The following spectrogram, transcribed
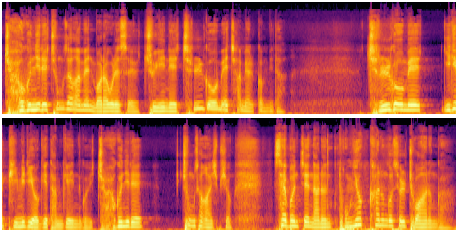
적은 일에 충성하면 뭐라고 그랬어요? 주인의 즐거움에 참여할 겁니다. 즐거움에 이게 비밀이 여기에 담겨 있는 거예요. 적은 일에 충성하십시오. 세 번째 나는 동역하는 것을 좋아하는가?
